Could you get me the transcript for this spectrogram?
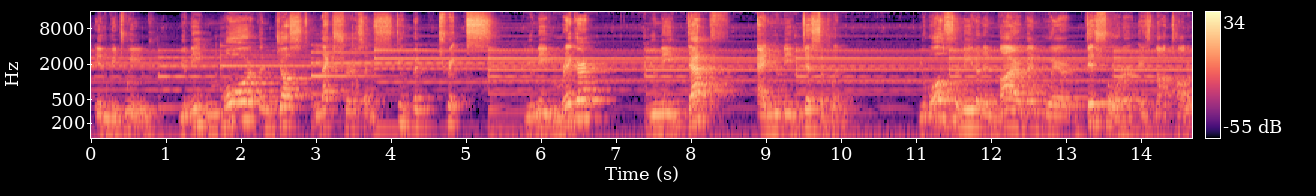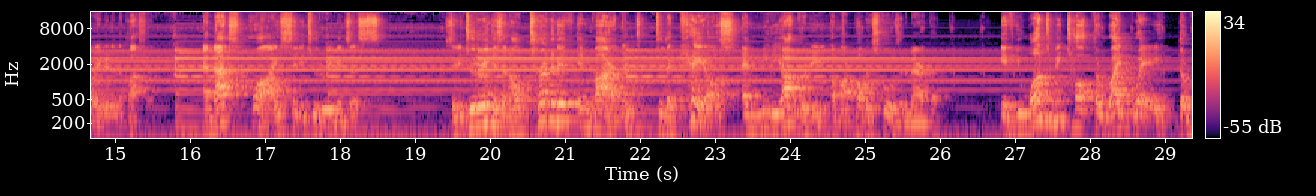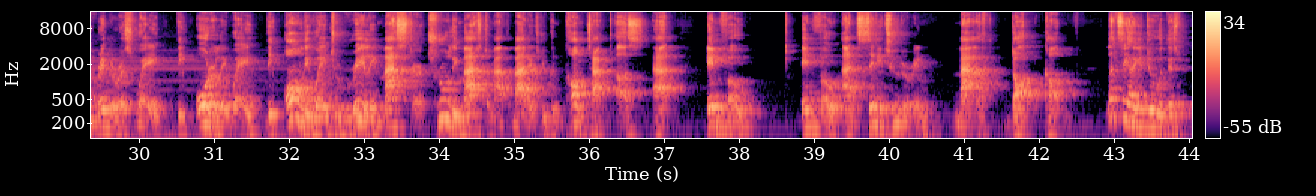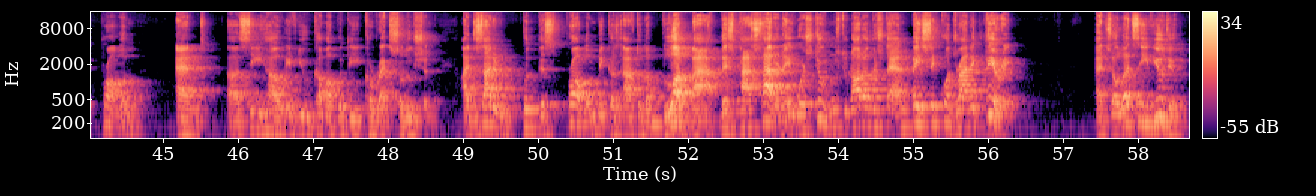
in between, you need more than just lectures and stupid tricks. You need rigor, you need depth, and you need discipline. You also need an environment where disorder is not tolerated in the classroom. And that's why City Tutoring exists. City tutoring is an alternative environment to the chaos and mediocrity of our public schools in America. If you want to be taught the right way, the rigorous way, the orderly way, the only way to really master, truly master mathematics, you can contact us at info, info at citytutoringmath.com. Let's see how you do with this problem and uh, see how if you come up with the correct solution. I decided to put this problem because after the bloodbath this past Saturday, where students do not understand basic quadratic theory. And so let's see if you do.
